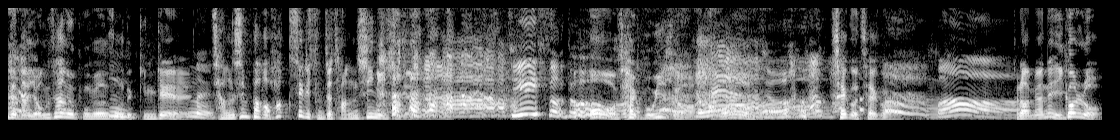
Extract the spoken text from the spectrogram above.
근데 나 영상을 보면서 느낀 게 네. 장신파가 확실히 진짜 장신이시네요. 뒤에 있어도 어, 잘 보이죠? 어, 최고, 최고. 와 그러면은 이걸로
